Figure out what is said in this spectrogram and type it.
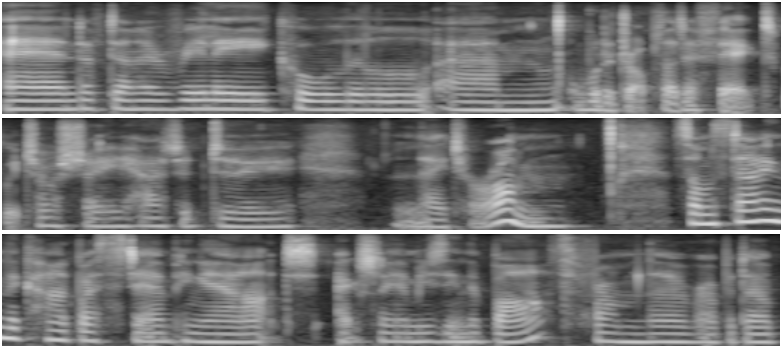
and I've done a really cool little um, water droplet effect which I'll show you how to do later on. So I'm starting the card by stamping out, actually I'm using the bath from the Rub-a-Dub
